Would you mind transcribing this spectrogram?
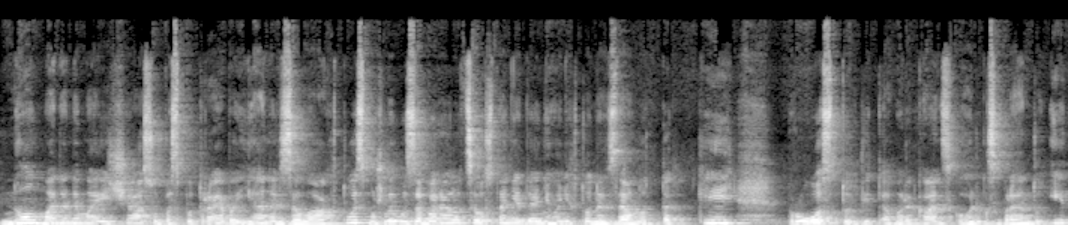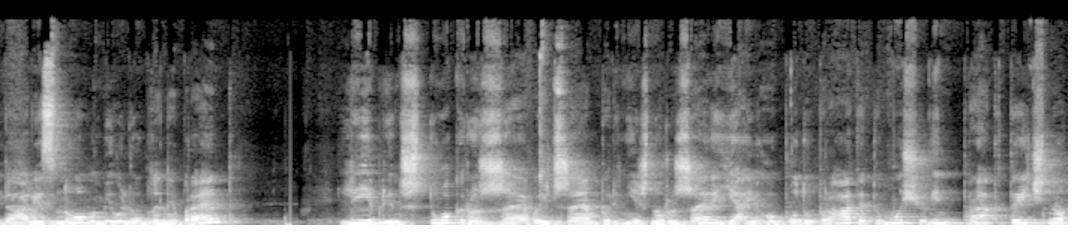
Ну, в мене немає часу без потреби. Я не взяла. Хтось, можливо, забирали це останній день, його ніхто не взяв. Ну такий просто від американського люкс-бренду. І далі знову мій улюблений бренд. Лібліншток, рожевий джемпер, ніжно-рожевий. Я його буду брати, тому що він практично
